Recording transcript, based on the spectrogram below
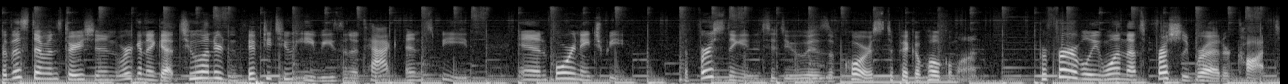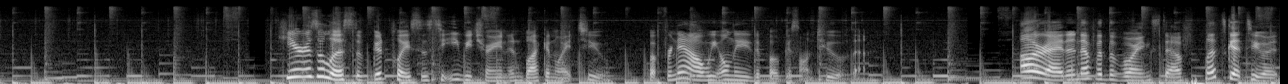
For this demonstration, we're gonna get 252 EVs in attack and speed, and 4 in HP. The first thing you need to do is, of course, to pick a Pokemon. Preferably one that's freshly bred or caught. Here is a list of good places to EV train in Black and White 2, but for now we only need to focus on two of them. Alright, enough with the boring stuff. Let's get to it.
